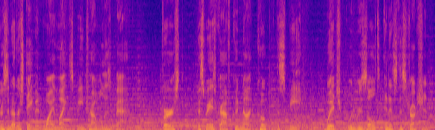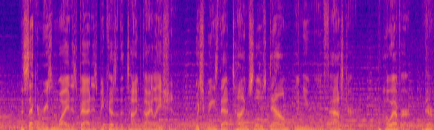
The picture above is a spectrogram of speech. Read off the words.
there's another statement why light speed travel is bad. First, the spacecraft could not cope with the speed, which would result in its destruction. The second reason why it is bad is because of the time dilation, which means that time slows down when you move faster. However, there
